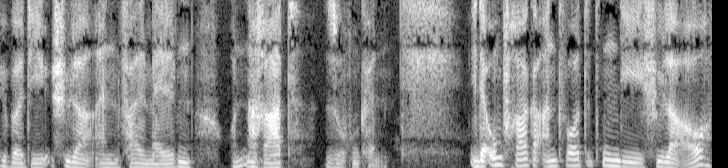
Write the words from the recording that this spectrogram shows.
über die Schüler einen Fall melden und nach Rat suchen können. In der Umfrage antworteten die Schüler auch,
